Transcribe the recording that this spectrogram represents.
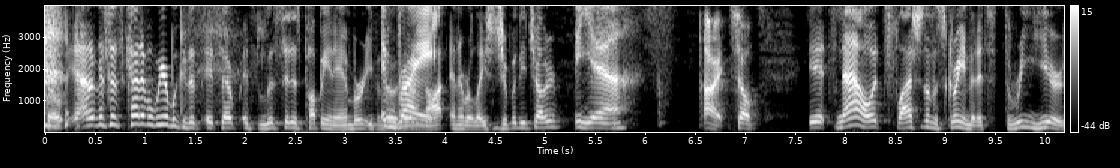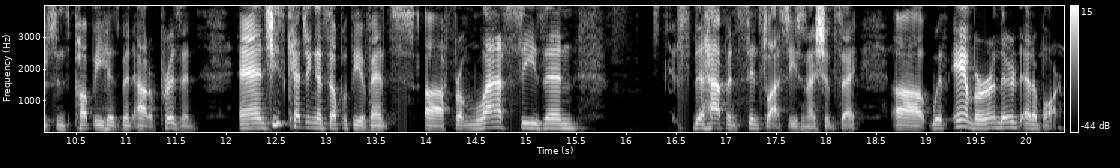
So this is kind of a weird because it's it, it's listed as Puppy and Amber, even though Right. they're not in a relationship with each other. Yeah. All right, so it's now it flashes on the screen that it's three years since Puppy has been out of prison, and she's catching us up with the events uh, from last season that happened since last season, I should say, uh, with Amber, and they're at a bar.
